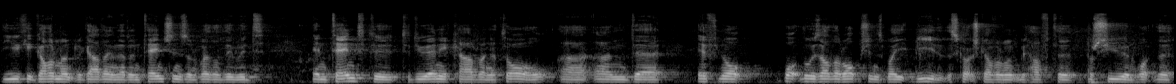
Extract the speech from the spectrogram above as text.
the UK government regarding their intentions and whether they would intend to, to do any carving at all, uh, and uh, if not, what those other options might be that the Scottish Government would have to pursue and what the,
